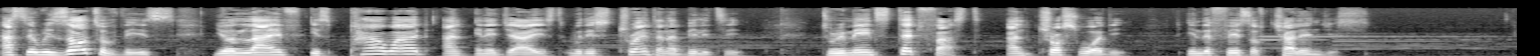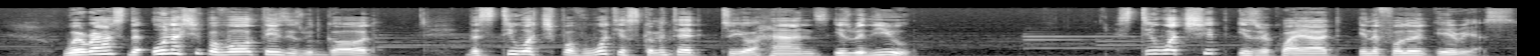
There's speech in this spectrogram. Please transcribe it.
As a result of this, your life is powered and energized with the strength and ability to remain steadfast and trustworthy in the face of challenges. Whereas the ownership of all things is with God, the stewardship of what is committed to your hands is with you. Stewardship is required in the following areas.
